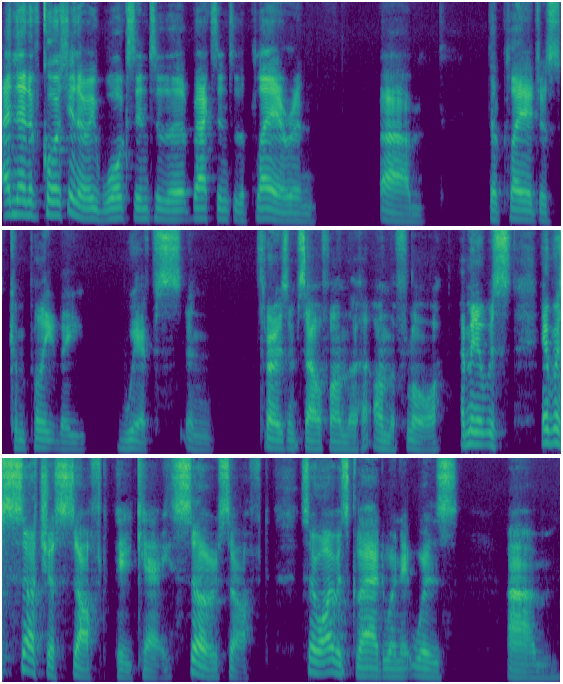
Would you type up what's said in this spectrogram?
and then, of course, you know, he walks into the backs into the player, and um, the player just completely whiffs and throws himself on the on the floor. I mean, it was it was such a soft PK, so soft. So I was glad when it was um,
